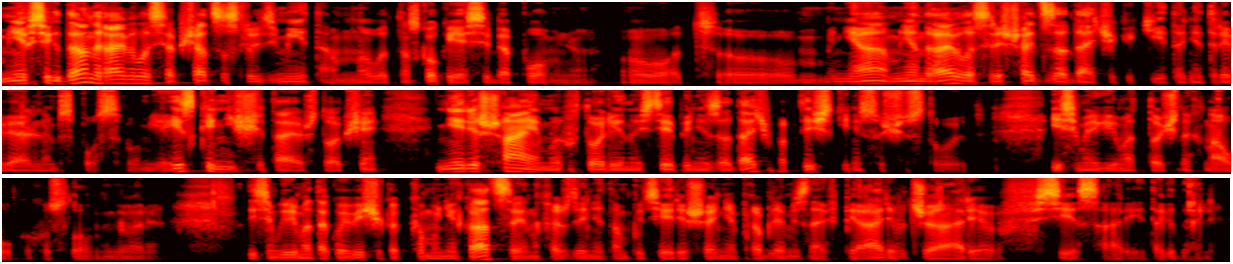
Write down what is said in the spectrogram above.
Мне всегда нравилось общаться с людьми, там, ну вот насколько я себя помню. Вот. Э, меня, мне нравилось решать задачи какие-то нетривиальным способом. Я искренне считаю, что вообще нерешаемых в той или иной степени задач практически не существует. Если мы говорим о точных науках, условно говоря. Если мы говорим о такой вещи, как коммуникация, нахождение там путей решения проблем, не знаю, в пиаре, в GR, в CSR и так далее.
